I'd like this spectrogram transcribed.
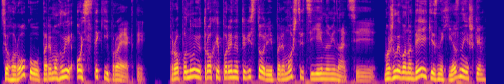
Цього року перемогли ось такі проекти. Пропоную трохи поринути в історії переможців цієї номінації. Можливо, на деякі з них є знижки.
